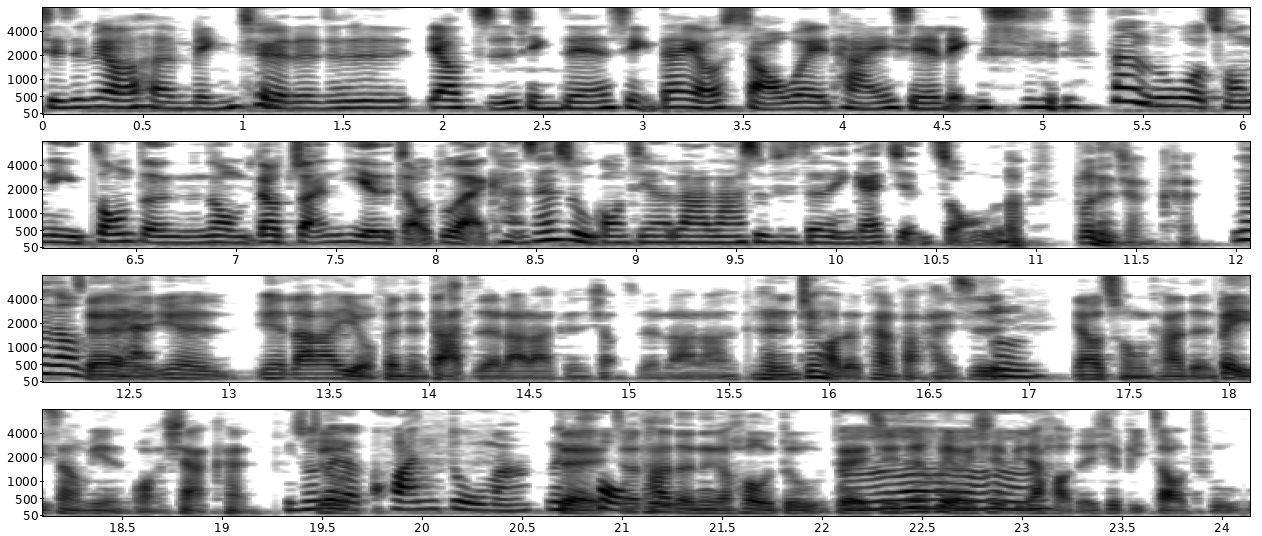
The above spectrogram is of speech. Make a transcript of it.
其实没有很明确的，就是要执行这件事情，但有少喂它一些零食。但如果从你中等的那种比较专业的角度来看，三十五公斤的拉拉是不是真的应该减重了？不能这样看。那要怎么对，因为因为拉拉也有分成大只的拉拉跟小只的拉拉，可能最好的看法还是嗯要从它的背上面往下看。你说那个宽度吗？那对个，厚度？就它的那个厚度，对，哦其实会有一些比较好的一些比照图，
